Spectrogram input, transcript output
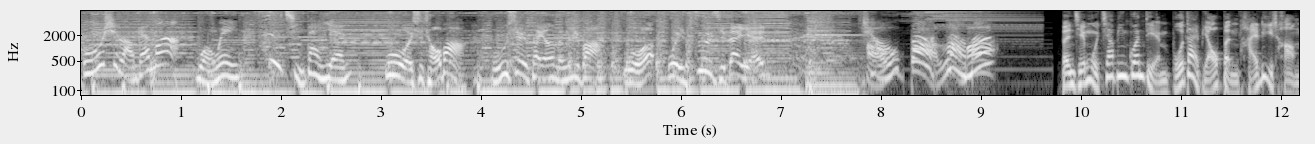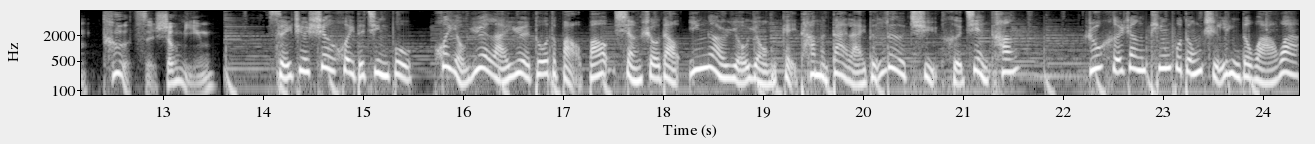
不是老干妈，我为自己代言。我是潮爸，不是太阳能浴霸，我为自己代言。潮爸辣妈。本节目嘉宾观点不代表本台立场，特此声明。随着社会的进步，会有越来越多的宝宝享受到婴儿游泳给他们带来的乐趣和健康。如何让听不懂指令的娃娃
